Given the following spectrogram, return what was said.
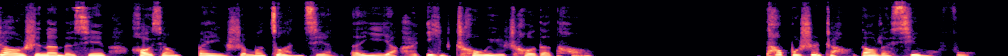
赵世南的心好像被什么攥紧了一样，一抽一抽的疼。他不是找到了幸福，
